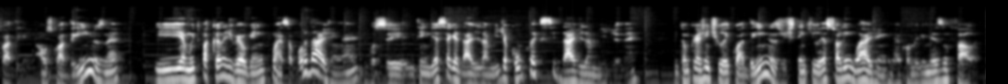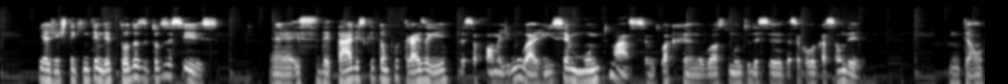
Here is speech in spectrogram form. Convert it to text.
quadrinhos, aos quadrinhos, né? E é muito bacana de ver alguém com essa abordagem, né? Você entender a seriedade da mídia, a complexidade da mídia, né? Então, para a gente ler quadrinhos, a gente tem que ler a sua linguagem, né? Como ele mesmo fala. E a gente tem que entender todos, todos esses, é, esses detalhes que estão por trás ali dessa forma de linguagem. Isso é muito massa, isso é muito bacana. Eu gosto muito desse, dessa colocação dele. Então,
